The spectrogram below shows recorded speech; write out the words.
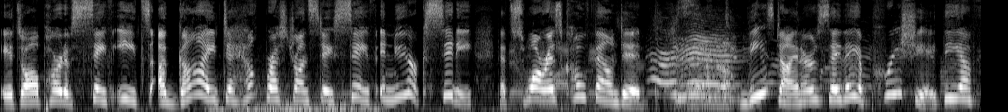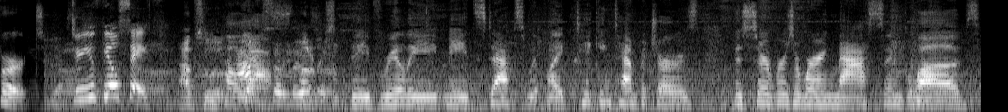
It's all part of Safe Eats, a guide to help restaurants stay safe in New York City that Suarez co founded. These diners say they appreciate the effort. Do you feel safe? Absolutely. Absolutely. They've really made steps with like taking temperatures. The servers are wearing masks and gloves.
